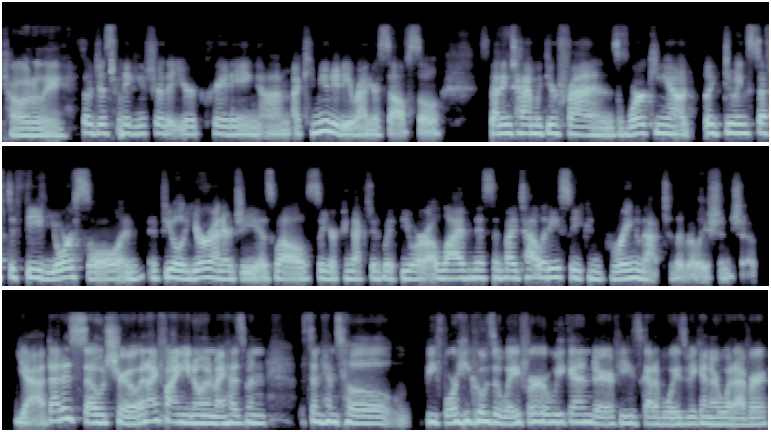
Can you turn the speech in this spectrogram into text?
totally so just totally. making sure that you're creating um, a community around yourself so spending time with your friends, working out, like doing stuff to feed your soul and, and, fuel your energy as well. So you're connected with your aliveness and vitality. So you can bring that to the relationship. Yeah, that is so true. And I find, you know, and my husband, sometimes he'll, before he goes away for a weekend or if he's got a boys' weekend or whatever,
